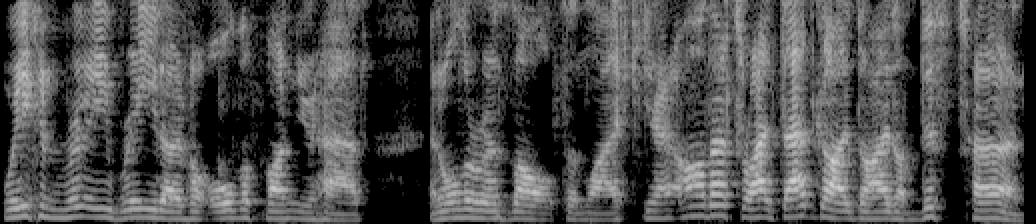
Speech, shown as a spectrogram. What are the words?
where you can reread over all the fun you had and all the results and like you know oh that's right that guy died on this turn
